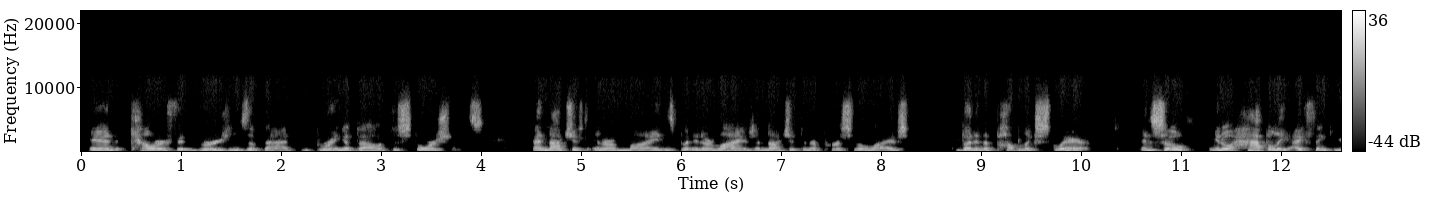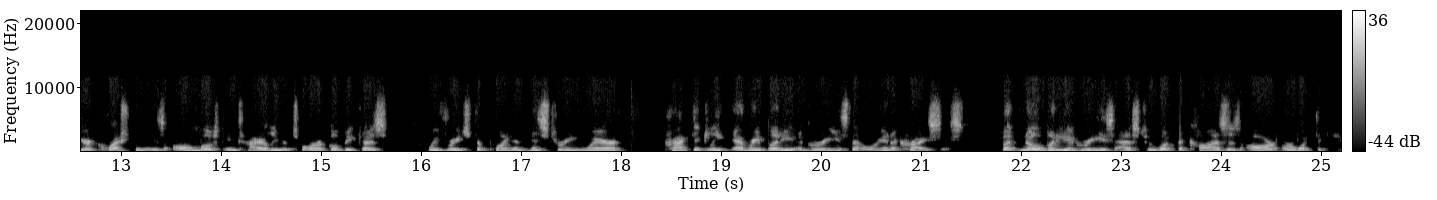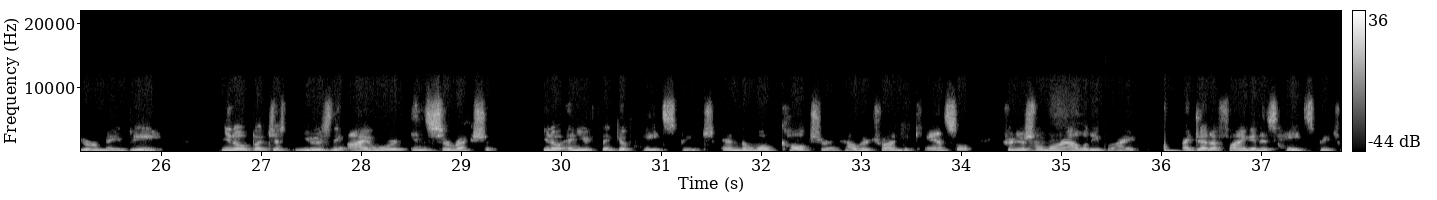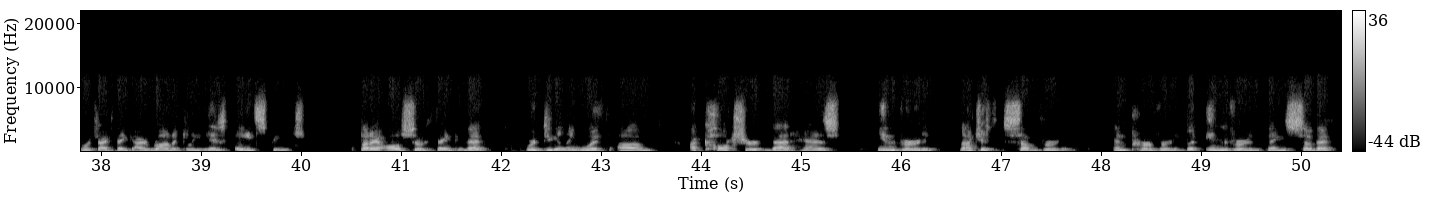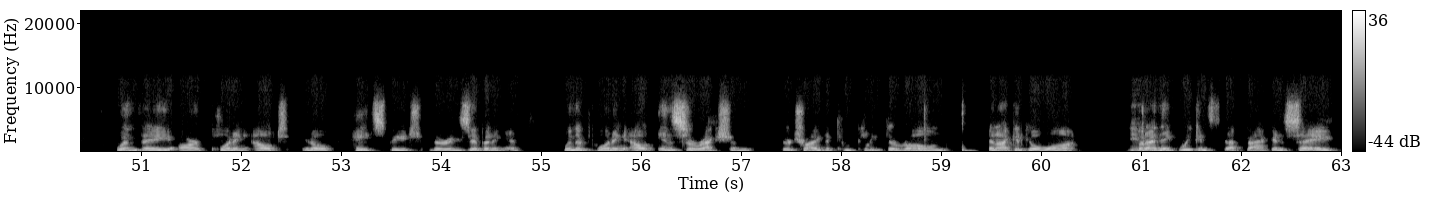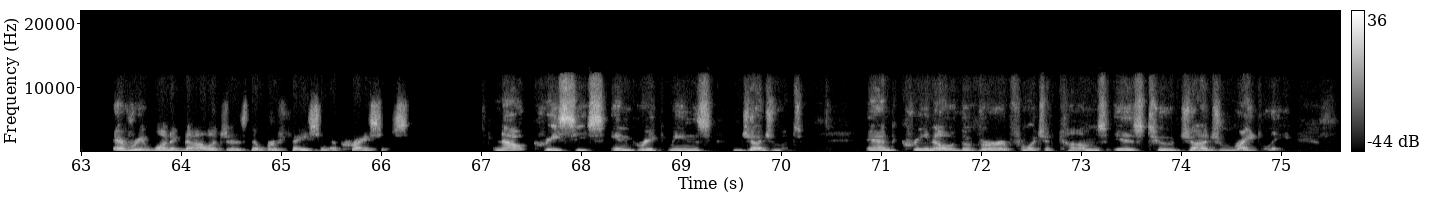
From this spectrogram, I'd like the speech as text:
And counterfeit versions of that bring about distortions. And not just in our minds, but in our lives, and not just in our personal lives, but in the public square. And so, you know, happily, I think your question is almost entirely rhetorical because we've reached a point in history where practically everybody agrees that we're in a crisis, but nobody agrees as to what the causes are or what the cure may be. You know, but just use the I word insurrection, you know, and you think of hate speech and the woke culture and how they're trying to cancel traditional morality by identifying it as hate speech, which I think ironically is hate speech but I also think that we're dealing with um, a culture that has inverted, not just subverted and perverted, but inverted things so that when they are pointing out, you know, hate speech, they're exhibiting it. When they're pointing out insurrection, they're trying to complete their own. And I could go on. Yeah. But I think we can step back and say everyone acknowledges that we're facing a crisis. Now, crisis in Greek means judgment. And krino, the verb from which it comes, is to judge rightly.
